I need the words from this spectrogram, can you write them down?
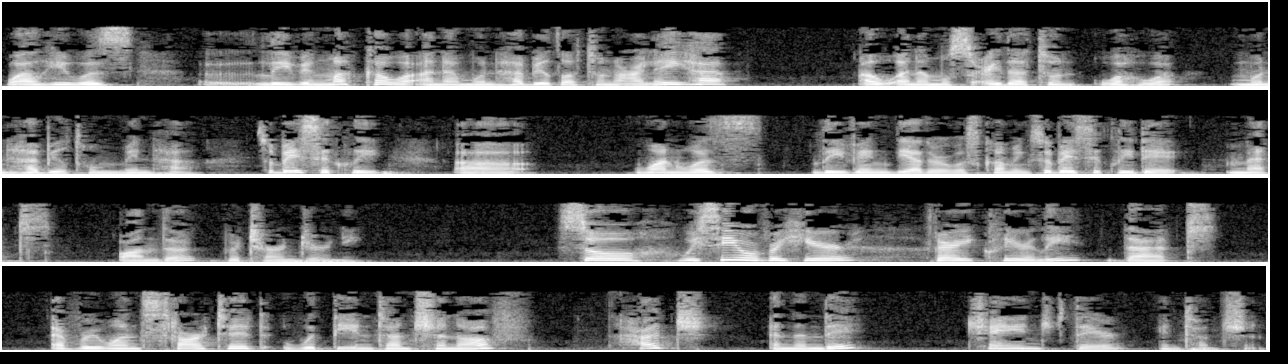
while he was uh, leaving Mecca وأنا منهبطة عليها أو أنا مصعدة وهو منهبط منها so basically uh, one was leaving, the other was coming. So basically they met on the return journey. So we see over here very clearly that everyone started with the intention of Hajj and then they changed their intention.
